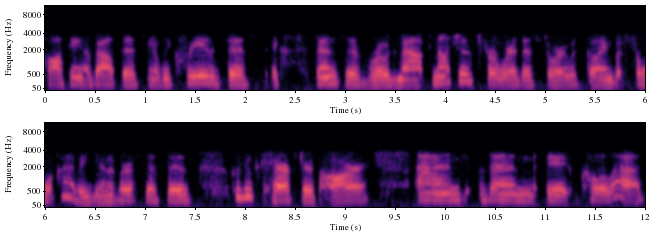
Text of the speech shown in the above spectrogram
talking about this. You know, we created this extensive roadmap, not just for where this story was going, but for what kind of a universe this is, who these characters are. And then it coalesced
